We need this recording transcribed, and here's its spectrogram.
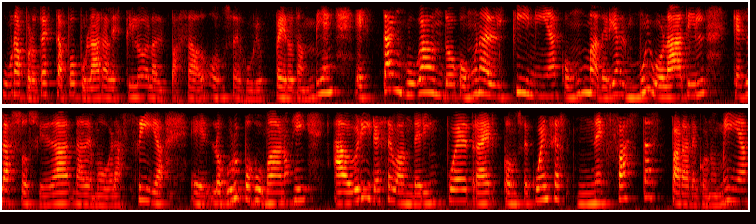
una protesta popular al estilo del pasado 11 de julio. Pero también están jugando con una alquimia, con un material muy volátil, que es la sociedad, la demografía, eh, los grupos humanos y abrir ese banderín puede traer consecuencias nefastas para la economía,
